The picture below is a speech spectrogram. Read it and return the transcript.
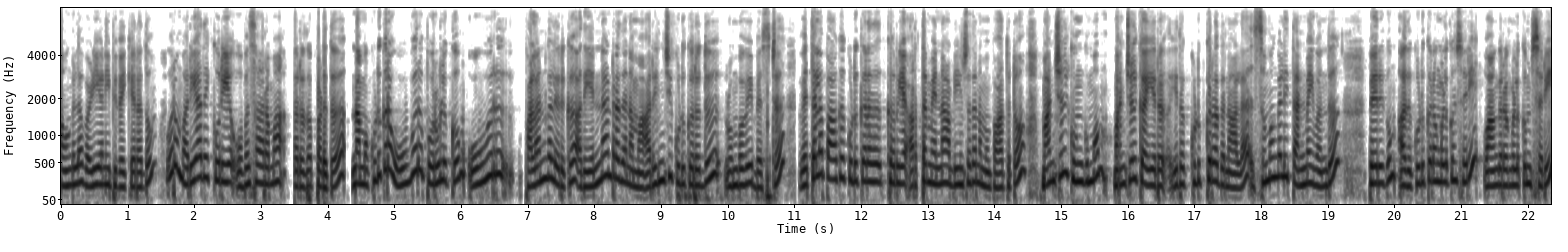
அவங்கள வழி அனுப்பி வைக்கிறதும் ஒரு மரியாதைக்குரிய உபசாரமா கருதப்படுது. நம்ம கொடுக்குற ஒவ்வொரு பொருளுக்கும் ஒவ்வொரு பலன்கள் இருக்கு. அது என்னன்றதை நம்ம அறிஞ்சு கொடுக்கறது ரொம்பவே பெஸ்ட்டு வெத்தலை பாக்கு கொடுக்கறதுக்குரிய அர்த்தம் என்ன அப்படின்றத நம்ம பார்த்துட்டோம். மஞ்சள் குங்குமம் மஞ்சள் கயிறு இதை கொடுக்கறதுனால சுமங்கலி தன்மை வந்து பெருகும். அது கொடுக்கறவங்களுக்கும் சரி வாங்குறவங்களுக்கும் சரி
